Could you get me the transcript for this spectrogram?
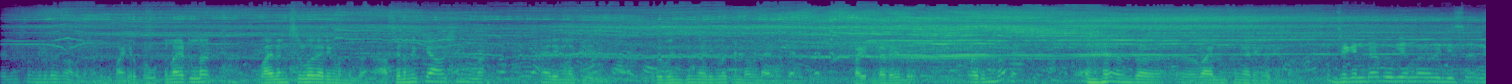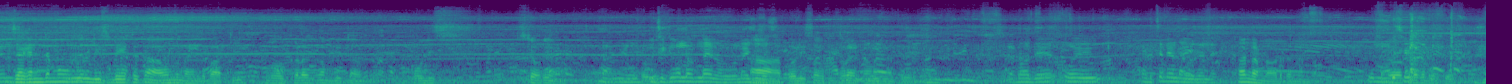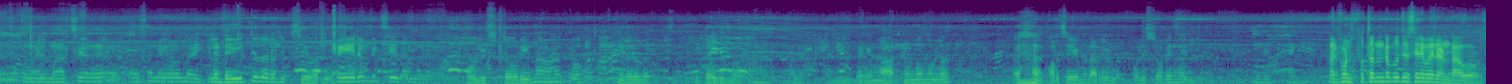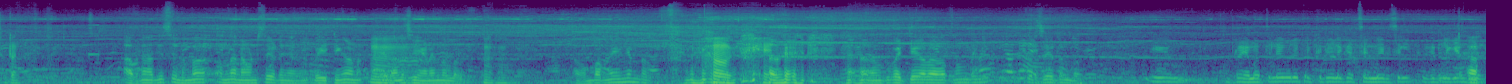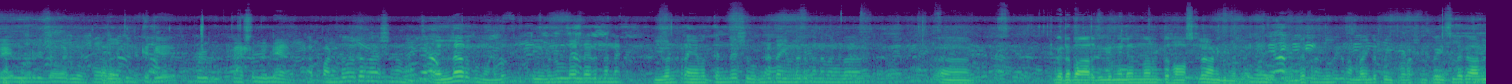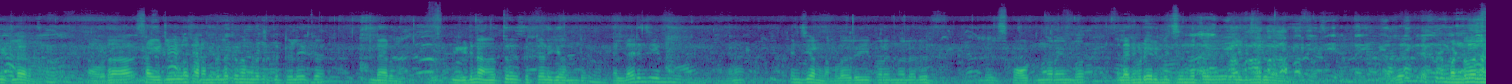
Violence കാണുന്നില്ല. അത് ഭയങ്കര ബ്രൂട്ടലായിട്ടുള്ള വയലൻസുള്ള കാര്യങ്ങളൊന്നുമില്ല. ആ സിനിമയ്ക്ക് ആവശ്യമുള്ള കാര്യങ്ങളൊക്കെ ആയിരിക്കും. റിവഞ്ചും കാര്യങ്ങളൊക്കെ ഉണ്ടാവില്ല ഫൈറ്റിന്റെ ഇടയിൽ വരുന്ന എന്താ വയലൻസും കാര്യങ്ങളൊക്കെ ഉണ്ടാവും. ജഗന്റെ മൂവി എന്ന റിലീസ് ജഗന്റെ മൂവി റിലീസ് ഡേറ്റ് ഒക്കെ ആവുന്നുണ്ട്. അതിന്റെ ബാക്കി വർക്കുകളൊക്കെ കംപ്ലീറ്റ് ആവും. പോലീസ് സ്റ്റോറിയാണ് ആ പോലീസ് ഓഫീസറായിട്ടാണ് അതിനകത്ത് അപ്പോൾ അത് അടുത്തന്നെ ഉണ്ടാവില്ലല്ലേ? ഉണ്ടോ. വർക്കുകളൊക്കെ ഫിക്സ് മാർച്ച് ആ സമയങ്ങളൊന്നും ആയിരിക്കില്ല ഡേറ്റ് ഇതുവരെ ഫിക്സ് ചെയ്തിട്ടില്ല. പേരും ഫിക്സ് ചെയ്തിട്ടുണ്ട് പോലീസ് സ്റ്റോറി എന്നാണ് ഇപ്പോൾ നിലവിൽ ഇട്ടേക്കുന്നത്. അതെ എന്തെങ്കിലും മാറ്റമുണ്ടോ കുറച്ച് കഴിയുമ്പോൾ അറിയുള്ളൂ. പോലീസ് സ്റ്റോറി തന്നെ ഇരിക്കും. അൽഫോൺസ് പുത്രന്റെ പുതിയ സിനിമയിലുണ്ടാവോ ചേട്ടൻ? അവനാദ്യം സിനിമ ഒന്ന് അനൗൺസ് ചെയ്യട്ടെ ഞാൻ വെയിറ്റിംഗ് ആണ്. ഏതാണ് ചെയ്യണമെന്നുള്ളത് അവൻ പറഞ്ഞു കഴിഞ്ഞിട്ടുണ്ടാവും അതെ നമുക്ക് പറ്റിയ കഥാപാത്രം ഉണ്ടെങ്കിൽ തീർച്ചയായിട്ടും ഉണ്ടാവും ഈ പ്രേമത്തിലെ ഒരു ക്രിക്കറ്റ് കളിക്കാൻ സെന്റ് മേരീസിൽ ക്രിക്കറ്റ് കളിക്കാൻ പോകട്ടെ എന്ന് പറഞ്ഞിട്ടായിരുന്നു അപ്പോൾ അതുപോലെ ക്രിക്കറ്റ് ഇപ്പോഴും പാഷൻ തന്നെയാണ്. പണ്ട് എല്ലാവർക്കും നമ്മൾ ടീമിലുള്ള എല്ലാവരും തന്നെ ഈവൻ പ്രേമത്തിന്റെ ഷൂട്ടിന്റെ ടൈമിലൊക്കെ തന്നെ നമ്മൾ ഇവരുടെ പാർക്കിങ്ങിൽ എന്ന് പറഞ്ഞിട്ട് ഹോസ്റ്റൽ കാണിക്കുന്നില്ല. അതിന്റെ ഫ്രണ്ടിലേക്ക് നമ്മളതിന്റെ പ്രീ പ്രൊഡക്ഷൻ ഫേസിലൊക്കെ ആ വീട്ടിലായിരുന്നു. അവിടെ ആ സൈഡിലുള്ള പറമ്പിലൊക്കെ നമ്മൾ ക്രിക്കറ്റ് കളിയൊക്കെ ഉണ്ടായിരുന്നു. വീടിനകത്ത് ക്രിക്കറ്റ് കളിക്കാറുണ്ട്. എല്ലാവരും ചെയ്യുന്നുണ്ട്. അങ്ങനെ എൻജോയ് ചെയ്യണം നമ്മളൊരു ഈ പറയുന്ന പോലെ ഒരു ഒരു സ്പോട്ട് എന്ന് പറയുമ്പോൾ എല്ലാവരും കൂടി ഒരുമിച്ച് നിന്നിട്ട് കളിക്കുന്ന ഒരു കളിയാണ്. അത് എപ്പോഴും പണ്ട് പോലെ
